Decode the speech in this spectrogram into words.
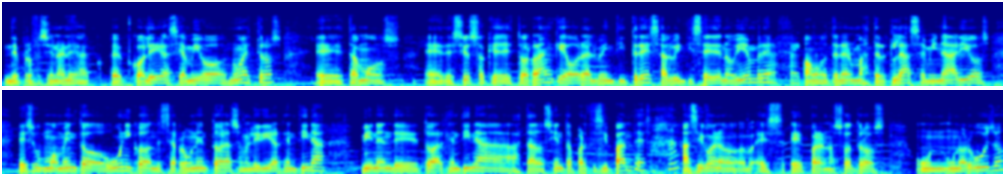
de profesionales, eh, colegas y amigos nuestros. Eh, estamos eh, deseosos que esto arranque ahora el 23 al 26 de noviembre. Perfecto. Vamos a tener masterclass, seminarios. Es un momento único donde se reúnen toda la sommelería argentina. Vienen de toda Argentina hasta 200 participantes. Así que bueno, es, es para nosotros un, un orgullo.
